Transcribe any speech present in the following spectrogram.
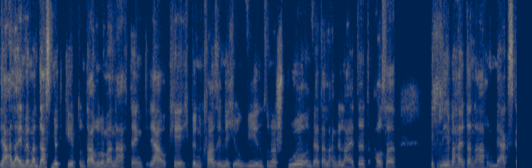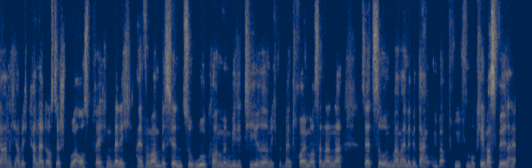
ja, allein wenn man das mitgibt und darüber mal nachdenkt, ja, okay, ich bin quasi nicht irgendwie in so einer Spur und werde da langgeleitet, außer ich lebe halt danach und merke es gar nicht, aber ich kann halt aus der Spur ausbrechen, wenn ich einfach mal ein bisschen zur Ruhe komme, meditiere, mich mit meinen Träumen auseinandersetze und mal meine Gedanken überprüfen. Okay, was will,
